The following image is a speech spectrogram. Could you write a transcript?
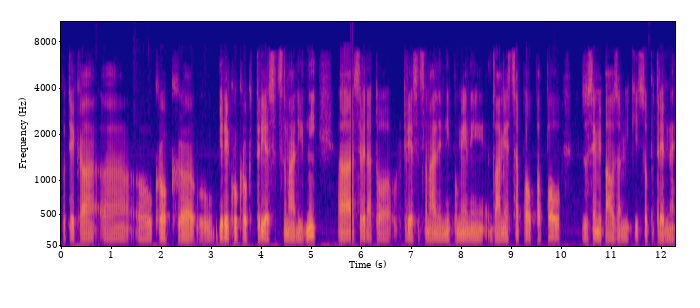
poteka okrog, bi rekel, okrog 30 snemalnih dni. Seveda to 30 snemalnih dni pomeni dva meseca pol, pa pol z vsemi pauzami, ki so potrebne,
